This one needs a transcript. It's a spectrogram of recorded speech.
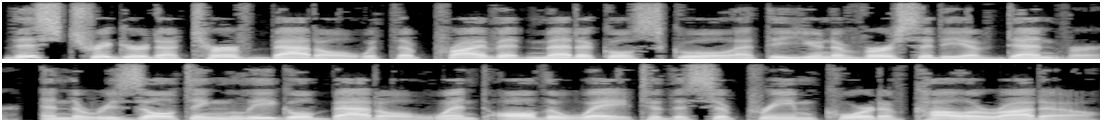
This triggered a turf battle with the private medical school at the University of Denver, and the resulting legal battle went all the way to the Supreme Court of Colorado.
